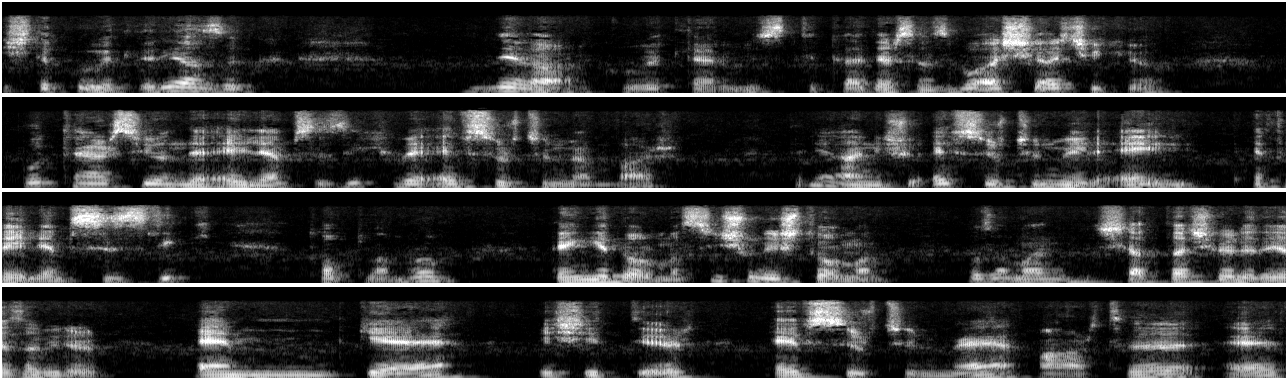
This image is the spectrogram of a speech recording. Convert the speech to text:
İşte kuvvetleri yazdık. Ne var kuvvetlerimiz? Dikkat ederseniz bu aşağı çekiyor. Bu ters yönde eylemsizlik ve F sürtünmem var. Yani şu F sürtünme ile F eylemsizlik toplamı dengede olması için şunu eşit olmalı. O zaman hatta şöyle de yazabilirim. mg eşittir F sürtünme artı F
